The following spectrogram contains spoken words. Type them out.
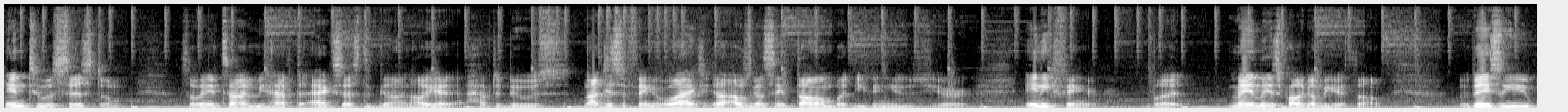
into a system. So anytime you have to access the gun, all you have to do is not just a finger. Well, actually, I was gonna say thumb, but you can use your any finger. But mainly, it's probably gonna be your thumb. But basically, you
